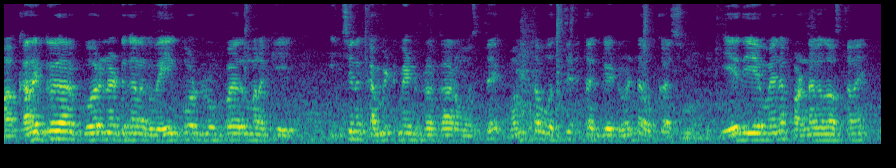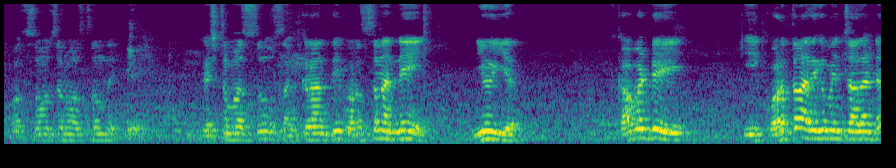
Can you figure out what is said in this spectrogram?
మా కలెక్టర్ గారు కోరినట్టు కనుక వెయ్యి కోట్ల రూపాయలు మనకి ఇచ్చిన కమిట్మెంట్ ప్రకారం వస్తే కొంత ఒత్తిడి తగ్గేటువంటి అవకాశం ఉంది. ఏది ఏమైనా పండగలు వస్తున్నాయి కొత్త సంవత్సరం వస్తుంది క్రిస్టమస్ సంక్రాంతి వరుసనన్నీ న్యూ ఇయర్. కాబట్టి ఈ కొరతను అధిగమించాలంటే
